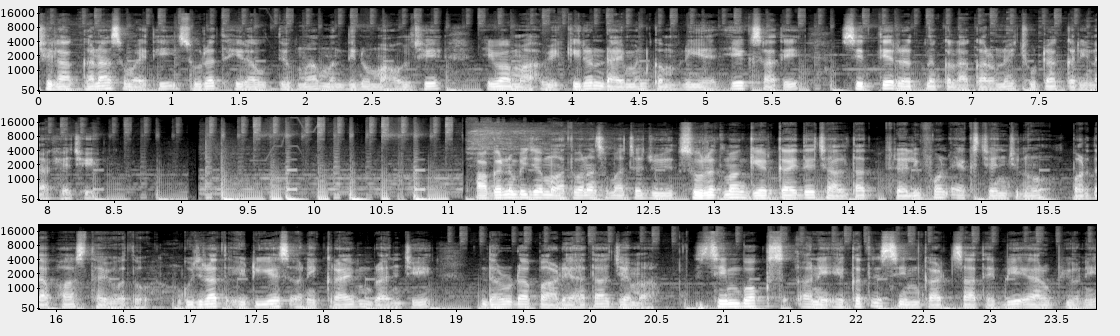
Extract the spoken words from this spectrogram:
છેલ્લા ઘણા સમયથી સુરત હીરા ઉદ્યોગમાં મંદીનો માહોલ છે એવામાં હવે કિરણ ડાયમંડ કંપનીએ એક સાથે સિત્તેર રત્ન કલાકારોને છૂટા કરી નાખ્યા છે. આગળના બીજા મહત્વના સમાચાર જોઈએ. સુરતમાં ગેરકાયદે ચાલતા ટેલિફોન એક્સચેન્જનો પર્દાફાશ થયો હતો. ગુજરાત એટીએસ અને ક્રાઇમ બ્રાન્ચે દરોડા પાડ્યા હતા જેમાં સિમ બોક્સ અને એકત્રીસ સિમ કાર્ડ સાથે બે આરોપીઓને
